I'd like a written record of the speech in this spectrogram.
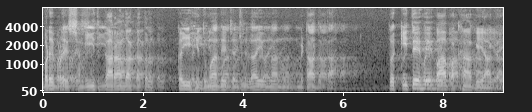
ਬੜੇ ਬੜੇ ਸੰਗੀਤਕਾਰਾਂ ਦਾ ਕਤਲ, ਕਈ ਹਿੰਦੂਆਂ ਦੇ ਜੰਜੂ ਲਾਏ ਉਹਨਾਂ ਨੂੰ ਮਿਟਾ ਦਿੱਤਾ। ਤੋ ਕੀਤੇ ਹੋਏ ਪਾਪ ਅੱਖਾਂ ਅੱਗੇ ਆ ਗਏ।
